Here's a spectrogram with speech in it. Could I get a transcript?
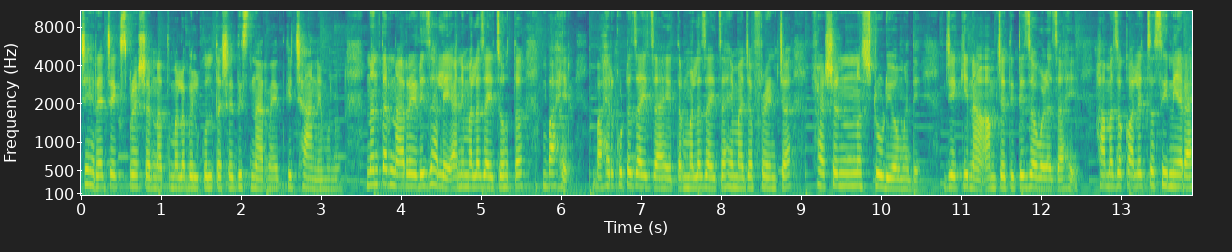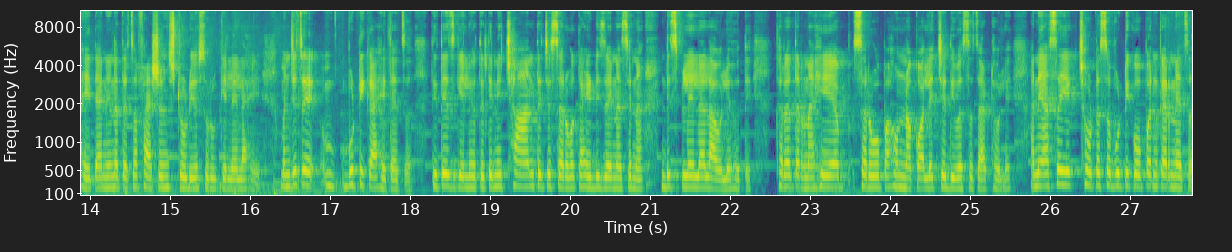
चेहऱ्याचे एक्सप्रेशन ना तुम्हाला बिलकुल तसे दिसणार नाहीत की छान आहे म्हणून. नंतर ना रेडी झाले आणि मला जायचं होतं बाहेर. बाहेर कुठं जायचं आहे? तर मला जायचं आहे माझ्या फ्रेंडच्या फॅशन स्टुडिओमध्ये जे की ना आमच्या तिथे जवळच आहे. हा माझा कॉलेजचा सिनियर आहे त्याने ना त्याचा फॅशन स्टुडिओ सुरू केलेला आहे. म्हणजेच बुटीक आहे त्याचं. तिथेच गेले होते. त्यांनी छान त्याचे सर्व काही डिझाईन असे ना डिस्प्लेला लावले होते. खरं तर ना हे सर्व पाहून ना कॉलेजचे दिवसच आठवले. आणि असं एक छोटंसं बुटीक ओपन करण्याचं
